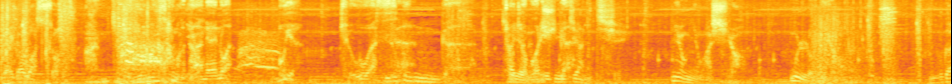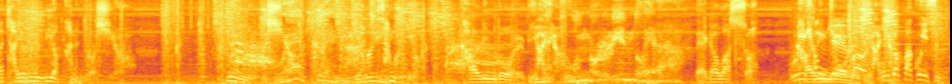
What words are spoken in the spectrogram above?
내가 왔소 위험한 상황이요 다 내놔. 뭐야? 좋았어. 누군가 자연은 조져버릴까? 쉬지 않지 명령하시오 물론이요 누가 자연을 위협하는 것이요 명령하시오 위험한 상황이요 칼림도어를 위하여 분노를 인도해라 내가 왔소 우리 칼림도어를 형제의 마을 위하여. 공격받고 있습니다.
